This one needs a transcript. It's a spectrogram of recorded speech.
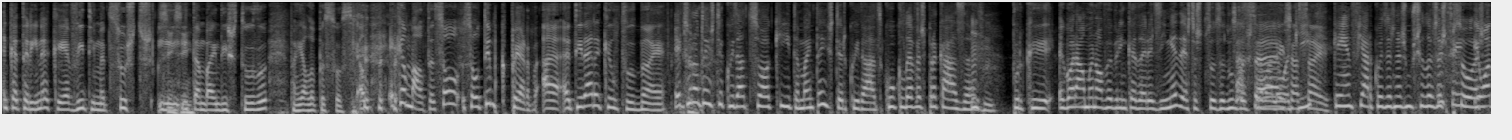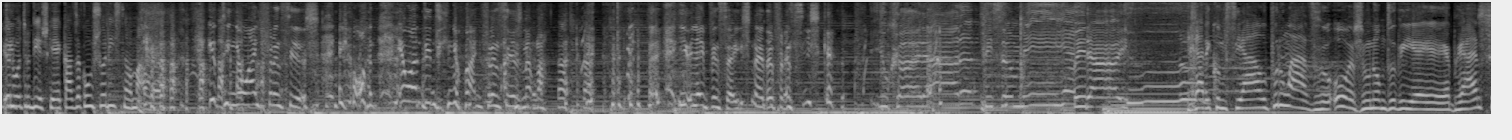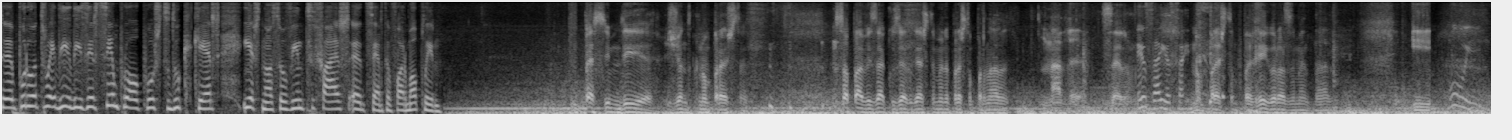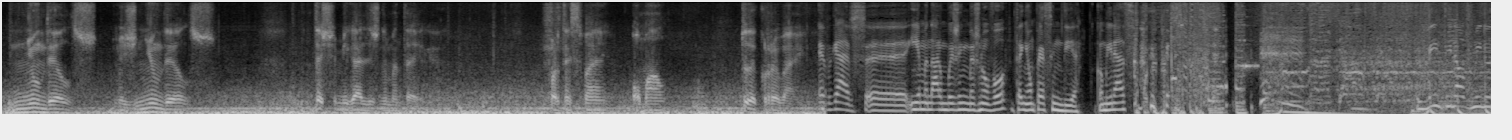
a Catarina, que é vítima de sustos e, Sim, sim. e também disto tudo, pá, ela passou-se. Ela- É que a malta, só, só o tempo que perde a, a tirar aquilo tudo, não é? É que tu não tens de ter cuidado só aqui, também tens de ter cuidado com o que levas para casa. Uhum. Porque agora há uma nova brincadeirazinha destas pessoas adultas Já que trabalham aqui, sei. que é enfiar coisas nas mochilas das Sim, pessoas. Eu Eu, ontem- no outro dia cheguei a casa com um chouriço na mala. Eu tinha um alho francês. Eu ontem, eu ontem tinha um alho francês na mão. E olhei e pensei, isto não é da Francisca? Rádio Comercial, por um lado, hoje o nome do dia é Edgar, por outro é dia dizer sempre o oposto do que queres e este nosso ouvinte faz, eh, de certa forma, ao pleno. Péssimo dia, gente que não presta. Só para avisar que os Edgars também não prestam para nada. Nada, sério. Eu sei, eu sei. Não prestam para rigorosamente nada. E Ui, nenhum deles, mas nenhum deles, deixa migalhas na manteiga. Portem-se bem ou mal, tudo a correr bem. Edgar, eh, ia mandar um beijinho, mas não vou. Tenha um péssimo dia. Combinado?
